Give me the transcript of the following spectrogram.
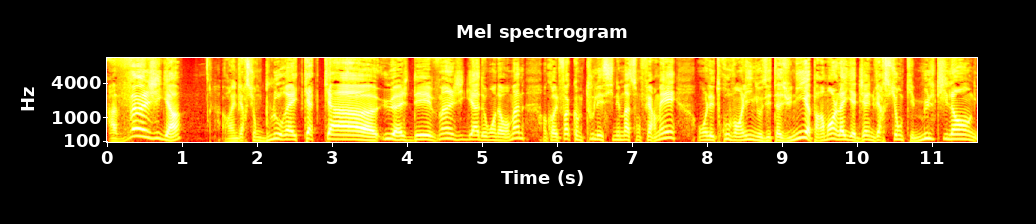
à 20 Go alors une version Blu-ray 4K UHD 20 Go de Wonder Woman. Encore une fois, comme tous les cinémas sont fermés, on les trouve en ligne aux États-Unis. Apparemment, là, il y a déjà une version qui est multilangue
